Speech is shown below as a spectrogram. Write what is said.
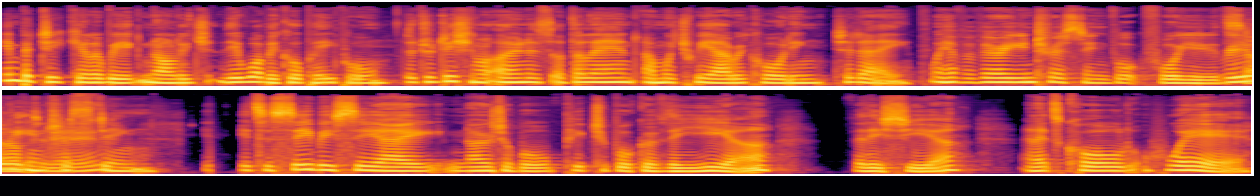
In particular, we acknowledge the Awabakal people, the traditional owners of the land on which we are recording today. We have a very interesting book for you. This Really afternoon. interesting. It's a CBCA notable picture book of the year for this year, and it's called Where.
